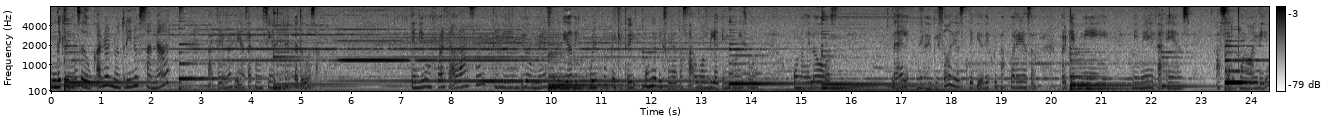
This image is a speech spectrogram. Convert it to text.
donde queremos educarnos, nutrirnos, sanar para tener una crianza consciente y respetuosa. Te envío un fuerte abrazo, te envío un beso, te pido disculpas porque estoy un episodio atrasado, un día que no hizo uno de los, de los episodios, te pido disculpas por eso porque mi, mi meta es hacer uno al día.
